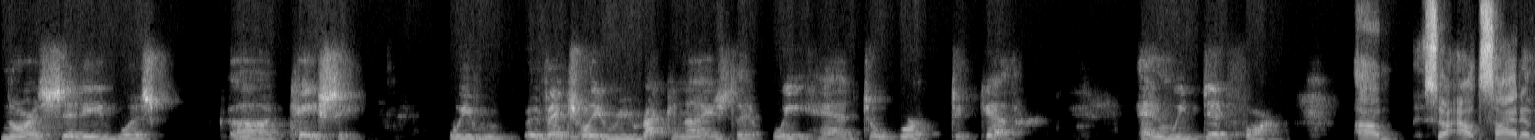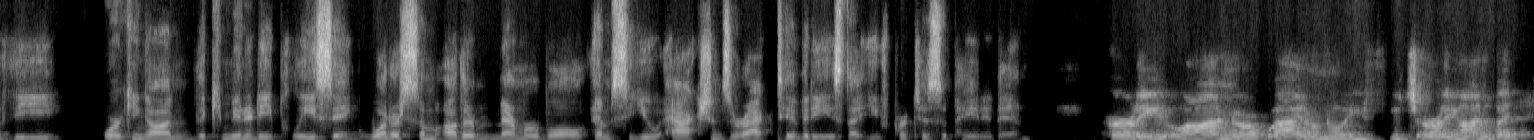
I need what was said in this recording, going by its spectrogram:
North City was uh, Casey. We eventually we recognized that we had to work together, and we did form Um, so outside of the working on the community policing, what are some other memorable MCU actions or activities that you've participated in? Early on, or well, I don't know if it's early on, but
